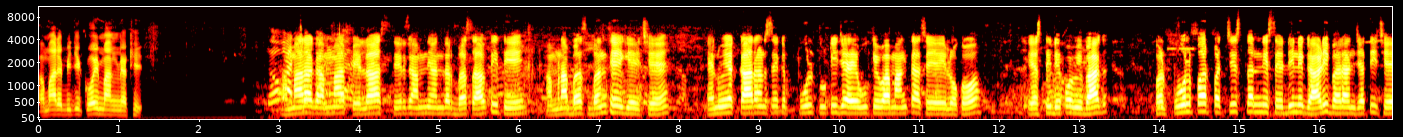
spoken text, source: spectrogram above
અમારે બીજી કોઈ માંગ નથી. અમારા ગામમાં પહેલાં સ્થિર ગામની અંદર બસ આવતી હતી. હમણાં બસ બંધ થઈ ગઈ છે. એનું એક કારણ છે કે પુલ તૂટી જાય એવું કહેવા માંગતા છે એ લોકો. એસટી ડેપો વિભાગ. પણ પુલ પર પચીસ ટનની શેરડીની ગાડી ભરાઈને જતી છે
